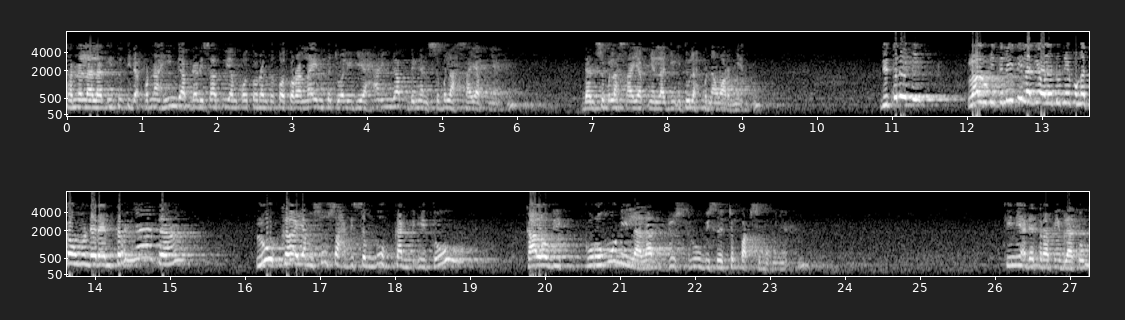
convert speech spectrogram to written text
karena lalat itu tidak pernah hinggap dari satu yang kotoran ke kotoran lain kecuali dia hinggap dengan sebelah sayapnya dan sebelah sayapnya lagi itulah penawarnya diteliti Lalu diteliti lagi oleh dunia pengetahuan modern. Ternyata luka yang susah disembuhkan itu kalau dikurumuni lalat justru bisa cepat sembuhnya. Kini ada terapi belatung.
